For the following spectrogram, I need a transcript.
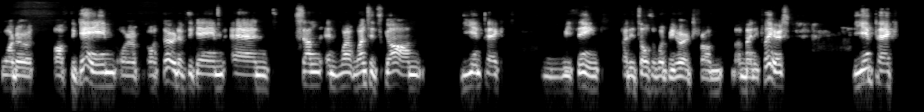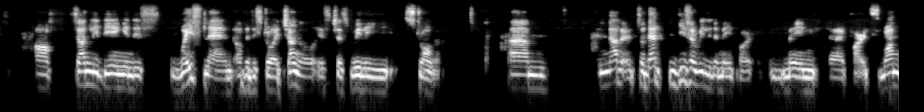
quarter of the game or or third of the game, and some and once it's gone, the impact we think, but it's also what we heard from many players, the impact of suddenly being in this wasteland of a destroyed jungle is just really stronger. Um, another, so that these are really the main part, main uh, parts. One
